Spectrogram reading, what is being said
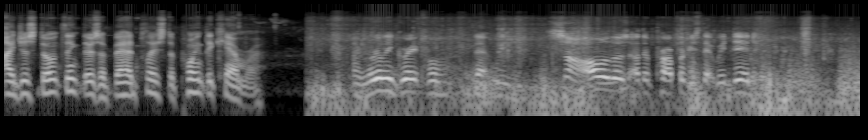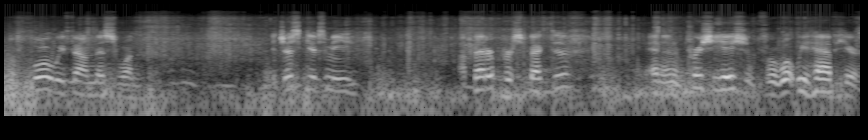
I just don't think there's a bad place to point the camera. I'm really grateful that we saw all of those other properties that we did before we found this one. It just gives me a better perspective and an appreciation for what we have here.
